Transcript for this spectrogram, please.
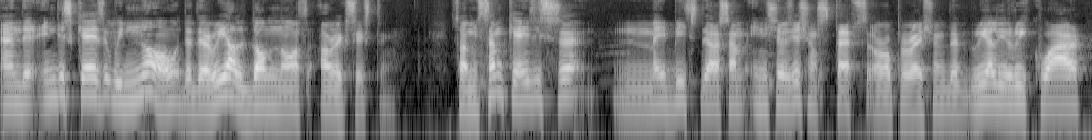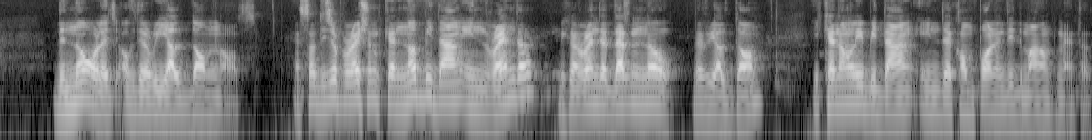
and in this case we know that the real DOM nodes are existing so in some cases, uh, maybe there are some initialization steps or operations that really require the knowledge of the real DOM nodes. And so this operation cannot be done in render, because render doesn't know the real DOM. It can only be done in the component did mount method.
